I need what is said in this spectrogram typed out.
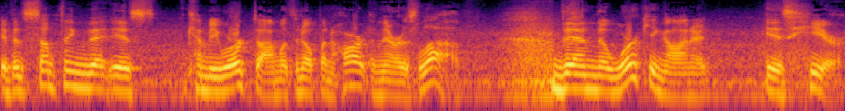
if it's something that is, can be worked on with an open heart and there is love, then the working on it is here,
